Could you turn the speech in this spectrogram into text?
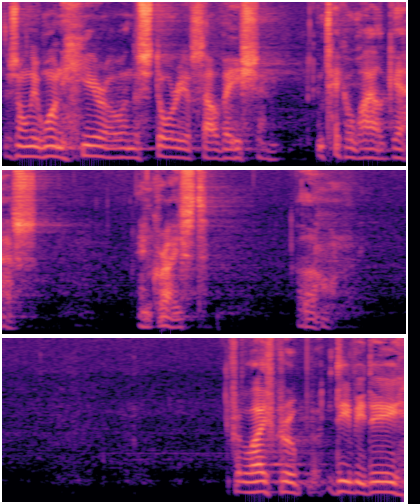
There's only one hero in the story of salvation. And take a wild guess in Christ alone. For the Life Group DVD,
